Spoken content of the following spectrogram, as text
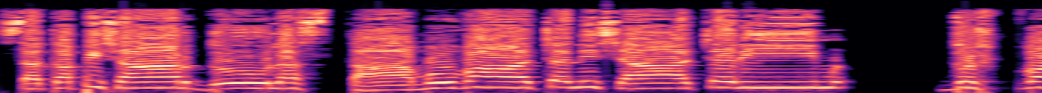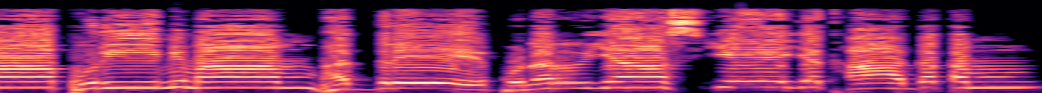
సకపిశార్దూలస్తామువాచ నిశాచరీం దృష్ట్వా పురీమిమాం భద్రే పునర్యాస్యే యథాగతం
